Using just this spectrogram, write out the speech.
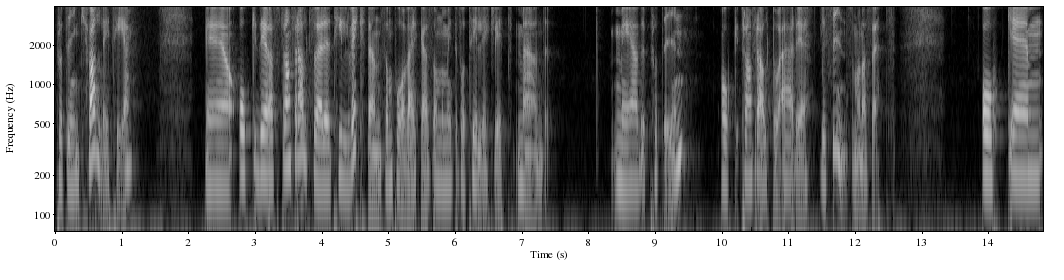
proteinkvalitet. Eh, och deras, framförallt så är det tillväxten som påverkas om de inte får tillräckligt med, med protein. Och framförallt då är det lysin som man har sett. Och ehm,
